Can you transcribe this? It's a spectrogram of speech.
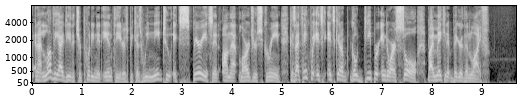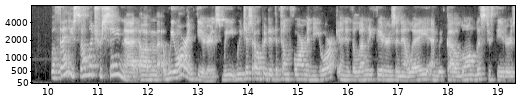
and I love the idea that you're putting it in theaters because we need to experience it on that larger screen because I think it's, it's going to go deeper into our soul by making it bigger than life. Well, thank you so much for saying that. Um, we are in theaters. We we just opened at the Film Forum in New York and at the Laemmle Theaters in LA, and we've got a long list of theaters.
